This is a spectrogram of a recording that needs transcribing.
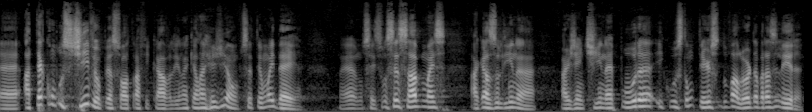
É, até combustível o pessoal traficava ali naquela região, para você ter uma ideia. Né? Não sei se você sabe, mas a gasolina argentina é pura e custa um terço do valor da brasileira.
